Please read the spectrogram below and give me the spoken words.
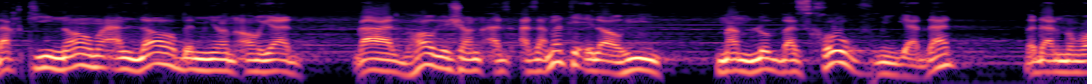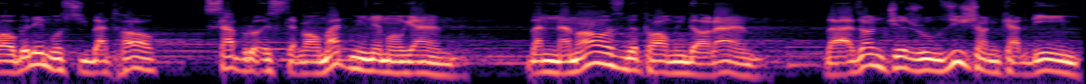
وقتی نام الله به میان آید قلبهایشان از عظمت الهی مملو و از خوف می گردد و در مقابل مصیبت ها صبر و استقامت می نمایند و نماز به پا می دارند و از آنچه روزیشان کردیم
